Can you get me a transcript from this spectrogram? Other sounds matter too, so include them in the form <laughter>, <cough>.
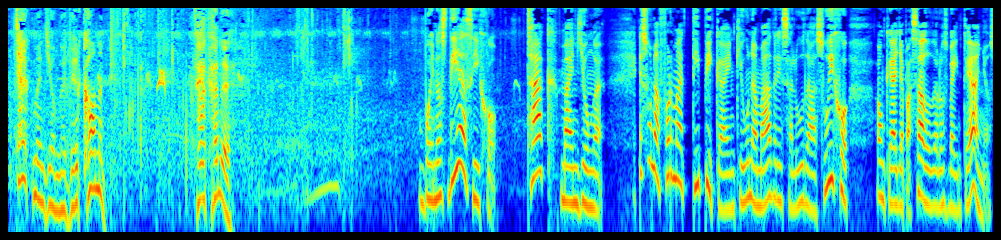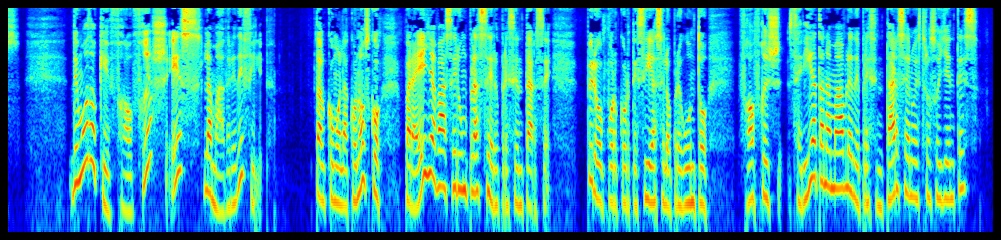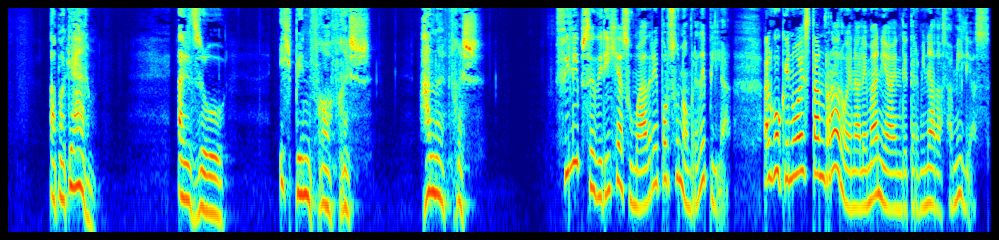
Tag, mein Junge, willkommen. Tag Hanne. Buenos días, hijo. Tag, mein Junge. Es una forma típica en que una madre saluda a su hijo, aunque haya pasado de los 20 años. De modo que Frau Frisch es la madre de Philip. Tal como la conozco, para ella va a ser un placer presentarse. Pero por cortesía se lo pregunto, Frau Frisch, ¿sería tan amable de presentarse a nuestros oyentes? Aber gern. Also, ich bin Frau Frisch. Hanne Frisch. Philip se dirige a su madre por su nombre de pila, algo que no es tan raro en Alemania en determinadas familias.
